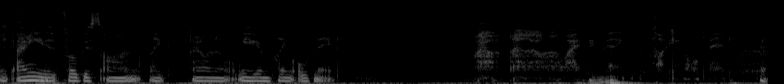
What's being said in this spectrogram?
Like I need to focus on like I don't know maybe I'm playing Old Maid. I don't, I don't know why I'd be playing fucking Old Maid,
